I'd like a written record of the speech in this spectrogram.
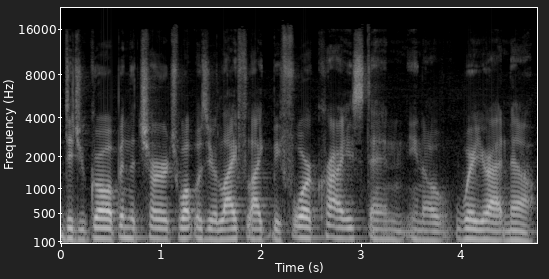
did you grow up in the church? What was your life like before Christ, and you know where you're at now?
